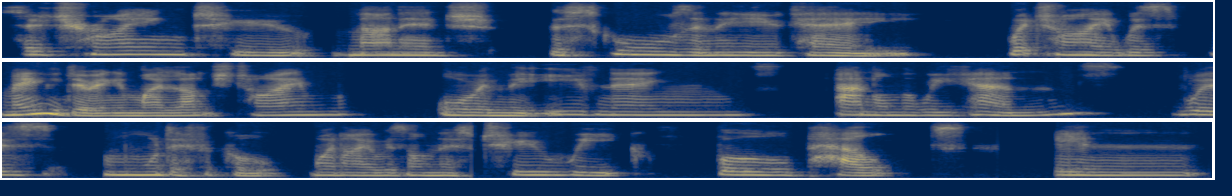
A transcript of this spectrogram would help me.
So trying to manage the schools in the UK, which I was mainly doing in my lunchtime or in the evenings and on the weekends was more difficult when I was on this two week full pelt in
